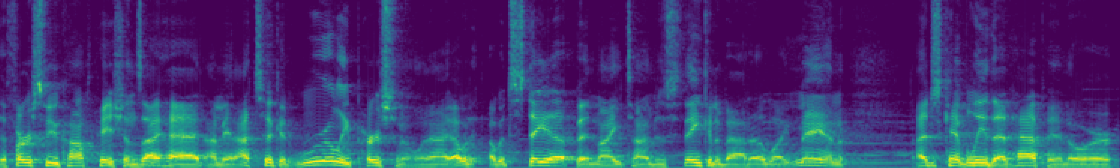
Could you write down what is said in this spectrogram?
The first few complications I had, I mean, I took it really personal, and I, I would I would stay up at nighttime just thinking about it. I'm like, man I just can't believe that happened, or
